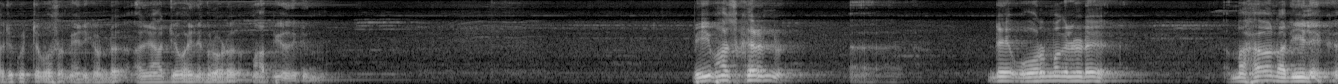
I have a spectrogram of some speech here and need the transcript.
ഒരു കുറ്റബോധം എനിക്കുണ്ട്. അതിനാദ്യമായി നിങ്ങളോട് മാപ്പ് ചോദിക്കുന്നു. പി ഭാസ്കരന്റെ ഓർമ്മകളുടെ മഹാനദിയിലേക്ക്.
